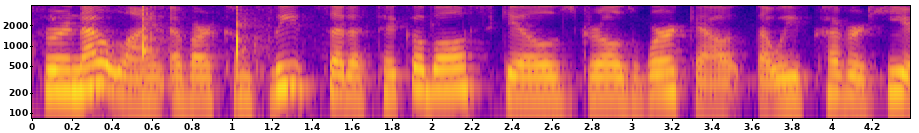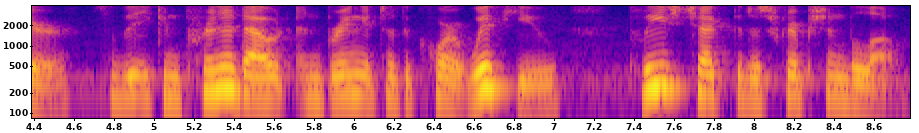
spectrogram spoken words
For an outline of our complete set of pickleball skills drills workout that we've covered here, so that you can print it out and bring it to the court with you, please check the description below.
